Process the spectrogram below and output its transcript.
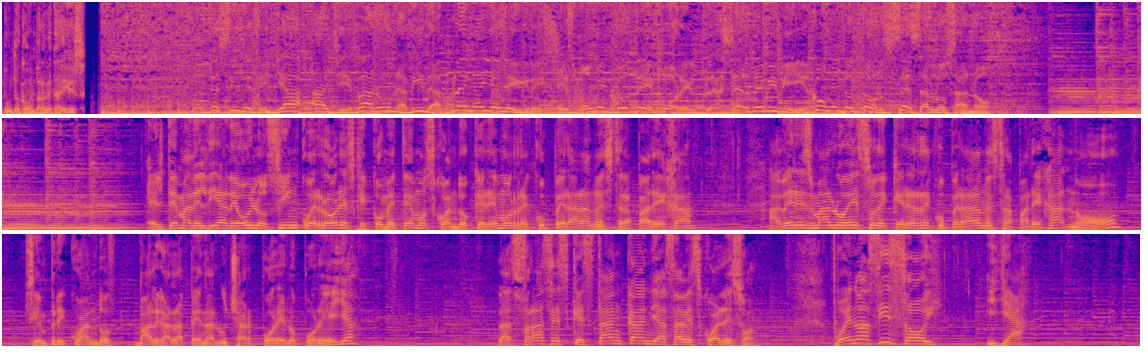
boostmobile.com para detalles. Decídete ya a llevar una vida plena y alegre. Es momento de Por el placer de vivir con el doctor César Lozano. El tema del día de hoy, los cinco errores que cometemos cuando queremos recuperar a nuestra pareja. A ver, ¿es malo eso de querer recuperar a nuestra pareja? No, siempre y cuando valga la pena luchar por él o por ella. Las frases que estancan ya sabes cuáles son. Bueno, así soy. Y ya.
